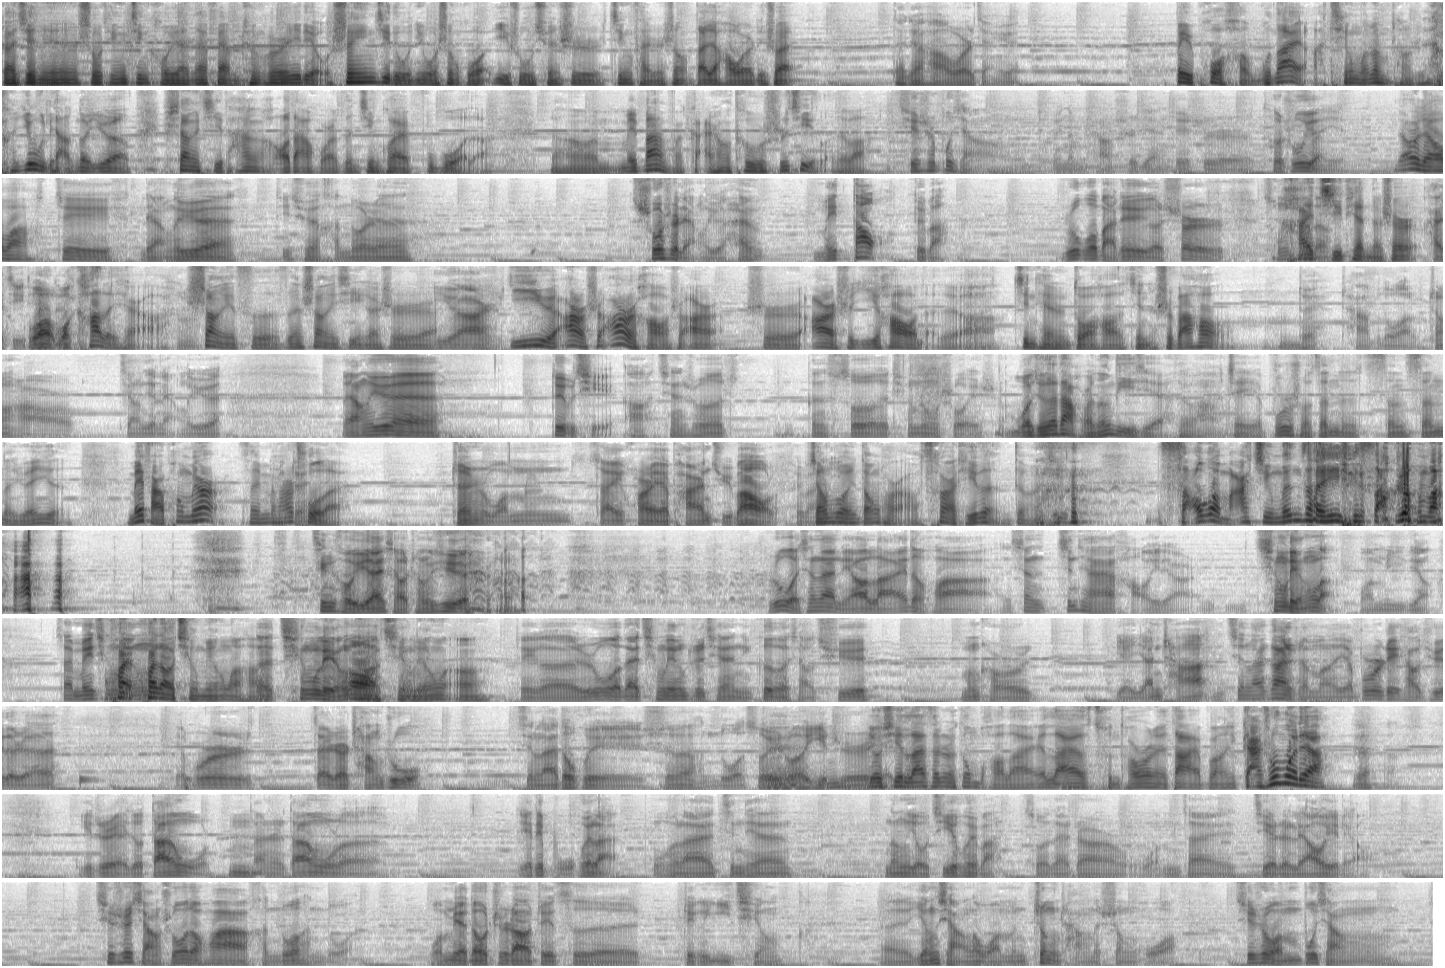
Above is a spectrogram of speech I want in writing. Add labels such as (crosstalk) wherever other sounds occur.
感谢您收听金口源 FM Twinkle Radio，声音记录你我生活，艺术诠释精彩人生。大家好，我是李帅。大家好，我是简月。被迫很无奈啊，听了那么长时间，又两个月了。上一期谈好，大伙儿咱尽快复播的，然后没办法赶上特殊时期了，对吧？其实不想推那么长时间，这是特殊原因。聊一聊吧。这两个月的确很多人说是两个月，还没到，对吧？如果把这个事儿从还几天的事儿，还几天我我看了一下啊，嗯上一次咱上一期应该是一月二十一月二十二号，是二是二十一号的，对吧？啊今天是多少号？今天十八号了。对，差不多了，正好将近两个月。两个月，对不起啊，先说跟所有的听众说一声，我觉得大伙儿能理解，对吧啊？这也不是说咱的咱咱的原因，没法碰面儿，咱也没法对出来。真是我们在一块儿也怕人举报了，对吧？江总，你等会儿啊，我测下体温，等会儿，(laughs) 扫个码，经文在意，扫个码。(laughs) 金口玉言小程序。如果现在你要来的话，现今天还好一点，清零了，我们已经在没清零，快快到清明了哈。呃清零哦，啊清零了啊。这个如果在清零之前，你各个小区门口也严查，你进来干什么？也不是这小区的人，也不是在这儿常住，进来都会询问很多，所以说一直尤其来咱这更不好来，来了村头那大爷不让你干什么的？对一直也就耽误了。嗯但是耽误了也得补回来，补回来。今天能有机会吧，坐在这儿，我们再接着聊一聊。其实想说的话很多很多，我们也都知道这次这个疫情，呃，影响了我们正常的生活。其实我们不想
